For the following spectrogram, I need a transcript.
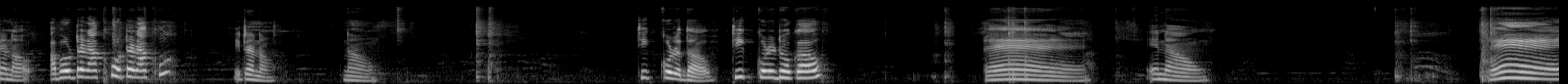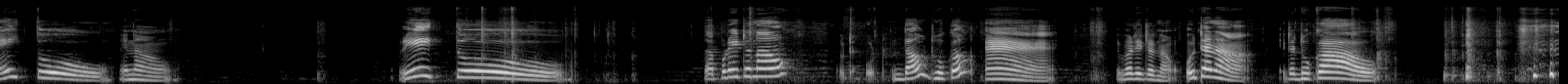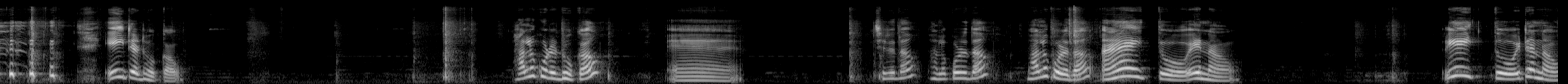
এটা নাও। আবার ওটা রাখো ওটা রাখো। এটা নাও। নাও। ঠিক করে দাও। ঠিক করে ঢোকাও। হ্যাঁ এ নাও। হ্যাঁ এই তো, এ নাও। এই তো। তারপরে এটা নাও। ওটা, দাও, ঢোকাও। হ্যাঁ এবার এটা নাও। ওইটা না, এটা ঢোকাও। এইটা ঢোকাও। ভালো করে ঢোকাও। ছেড়ে দাও, ভালো করে দাও, ভালো করে দাও। এই তো, এ নাও। এই তো, এটা নাও।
